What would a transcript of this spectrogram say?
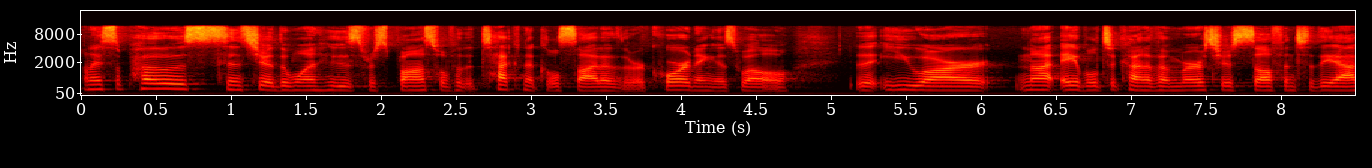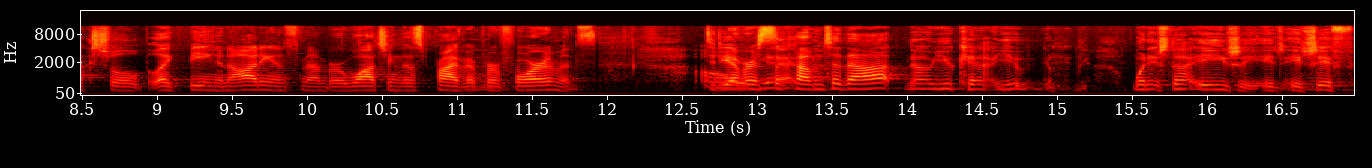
And I suppose since you're the one who's responsible for the technical side of the recording as well, that you are not able to kind of immerse yourself into the actual, like being an audience member watching this private mm. performance. Did you Oh, ever yeah. succumb to that? No, you can't. You, when it's that easy, it, it's if,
